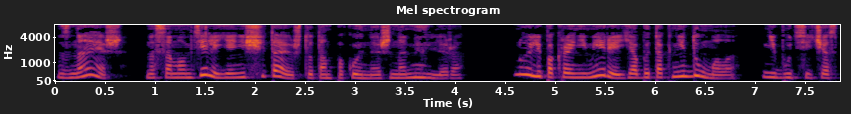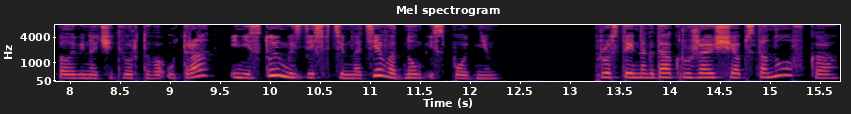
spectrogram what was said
Знаешь, на самом деле я не считаю, что там покойная жена Мюллера. Ну или, по крайней мере, я бы так не думала, не будь сейчас половина четвертого утра и не стоим мы здесь в темноте в одном из подним. Просто иногда окружающая обстановка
